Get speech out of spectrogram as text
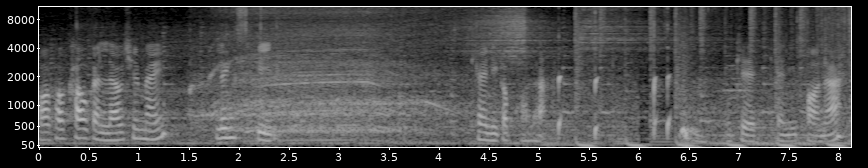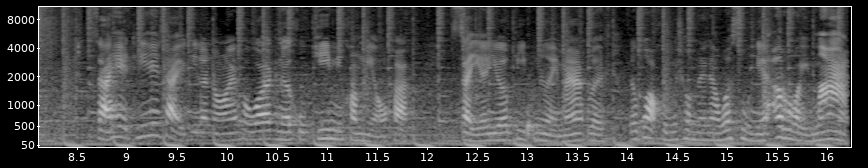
พอเขาเข้ากันแล้วใช่ไหมเร่ง speed แค่นี้ก็พอละอืมโอเค แค่นี้พอนะ สาเหตุที่ให้ใส่ทีละน้อย เพราะว่าเนื้อคุกกี้มีความเหนียวค่ะ ใส่เยอะๆบีบเหนื่อยมากเลย แล้วบอกคุณผู้ชมเลยนะว่าสูตรเนี้ยอร่อยมาก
